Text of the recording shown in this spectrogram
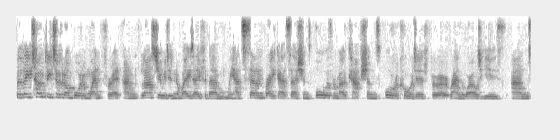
but they totally took it on board and went for it. And last year we did an away day for them. We had seven breakout sessions, all with remote captions, all recorded for around the world youth. And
